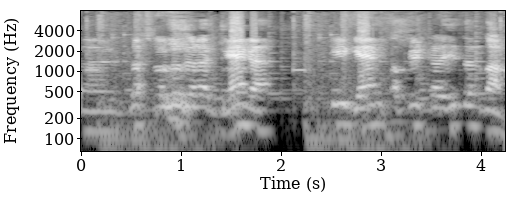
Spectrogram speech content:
drugs roller ਦਾ ਗੈਂਗ ਆ। ਇਹ ਗੈਂਗ ਅਪਡੇਟ ਕਰ ਰਹੀ ਸੀ ਤਰਨਤਾਰਨ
